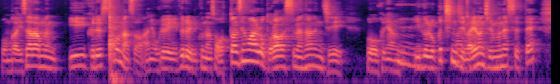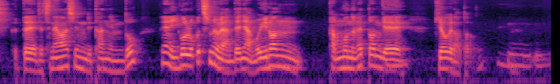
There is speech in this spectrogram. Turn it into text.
뭔가 이 사람은 이 글을 쓰고 나서 아니 우리가 이 글을 읽고 나서 어떤 생활로 돌아갔으면 하는지 뭐 그냥 음. 이 글로 끝인지 막 맞아. 이런 질문했을 때 그때 이제 진행하신 리타님도 그냥 이걸로 끝이면 왜 안 되냐 뭐 이런 반문을 했던 게 기억에 나더라고. 음, 음.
